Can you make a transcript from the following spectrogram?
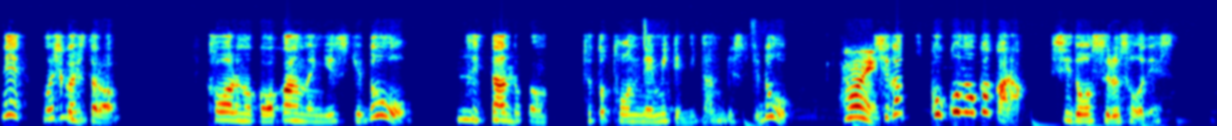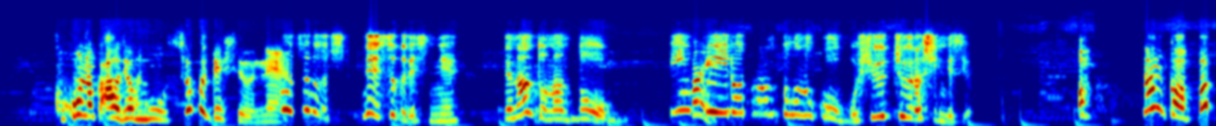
ね、もしかしたら変わるのかわからないんですけど、ツイッターとかもちょっと飛んで見てみたんですけど、はい。4月9日から始動するそうです。9日、あ、じゃあもうすぐですよねも。うすぐ、ね、すぐですね。で、なんとなんと、ピンク色担当の子を募集中らしいんですよ。なんか、パッと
